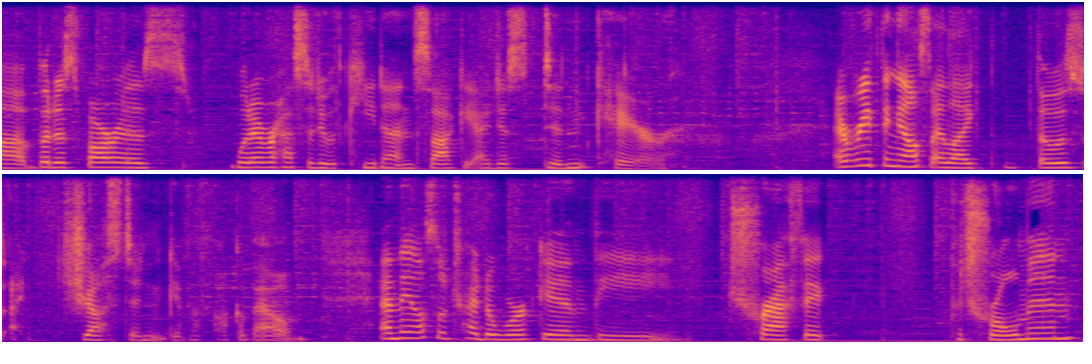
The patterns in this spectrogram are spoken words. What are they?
Uh, but as far as whatever has to do with Kita and Saki, I just didn't care. Everything else I liked, those I just didn't give a fuck about. And they also tried to work in the traffic patrolman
